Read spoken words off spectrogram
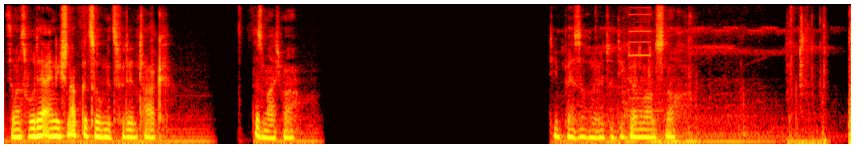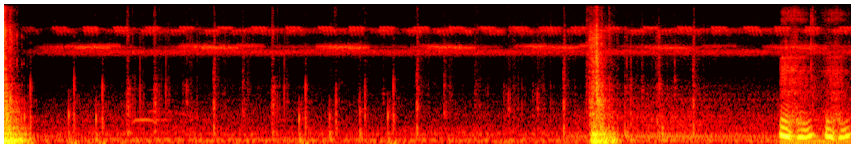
So, was wurde ja eigentlich schon abgezogen jetzt für den Tag? Das mache ich mal. Die bessere Hütte, die gönnen wir uns noch. Mhm, mhm.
